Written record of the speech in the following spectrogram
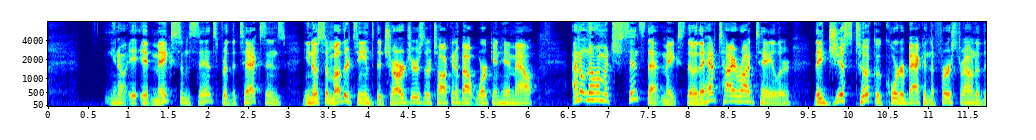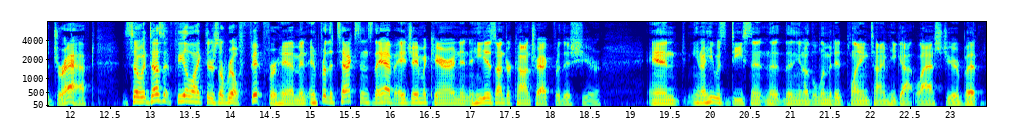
You know, it, it makes some sense for the Texans. You know, some other teams, the Chargers, they're talking about working him out. I don't know how much sense that makes, though. They have Tyrod Taylor. They just took a quarterback in the first round of the draft. So it doesn't feel like there's a real fit for him. And, and for the Texans, they have AJ McCarron, and he is under contract for this year. And you know he was decent in the, the you know the limited playing time he got last year, but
